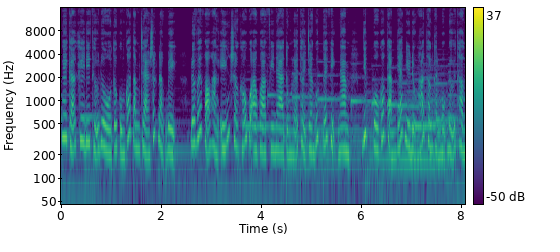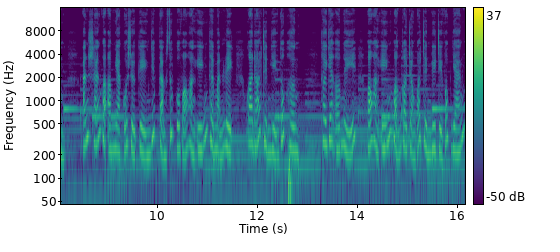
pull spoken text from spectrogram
Ngay cả khi đi thử đồ, tôi cũng có tâm trạng rất đặc biệt. Đối với Võ Hoàng Yến, sân khấu của Aquafina tuần lễ thời trang quốc tế Việt Nam giúp cô có cảm giác như được hóa thân thành một nữ thần. Ánh sáng và âm nhạc của sự kiện giúp cảm xúc của Võ Hoàng Yến thêm mãnh liệt, qua đó trình diễn tốt hơn. Thời gian ở Mỹ, Võ Hoàng Yến vẫn coi trọng quá trình duy trì vóc dáng.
